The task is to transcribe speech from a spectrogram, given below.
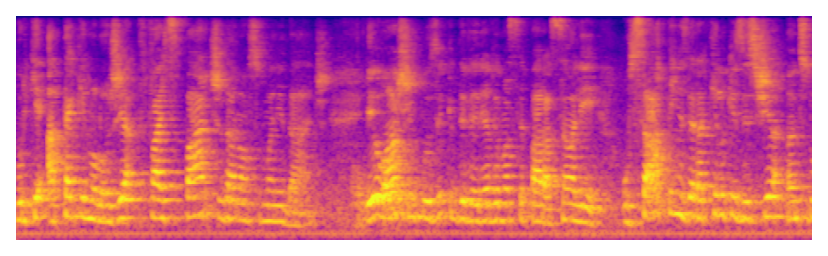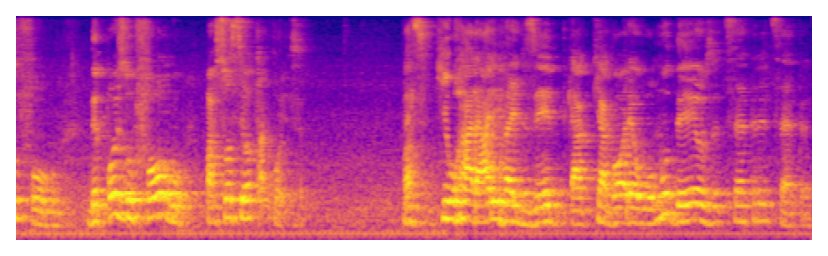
porque a tecnologia faz parte da nossa humanidade. Eu acho, inclusive, que deveria haver uma separação ali. O sapiens era aquilo que existia antes do fogo. Depois do fogo, passou a ser outra coisa que o Harari vai dizer que agora é o homo deus, etc, etc.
